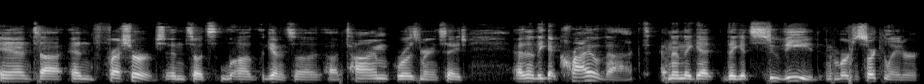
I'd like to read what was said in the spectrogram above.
and uh, and fresh herbs, and so it's uh, again it's a, a thyme, rosemary, and sage and then they get cryovaced, and then they get they get sous vide in immersion circulator,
